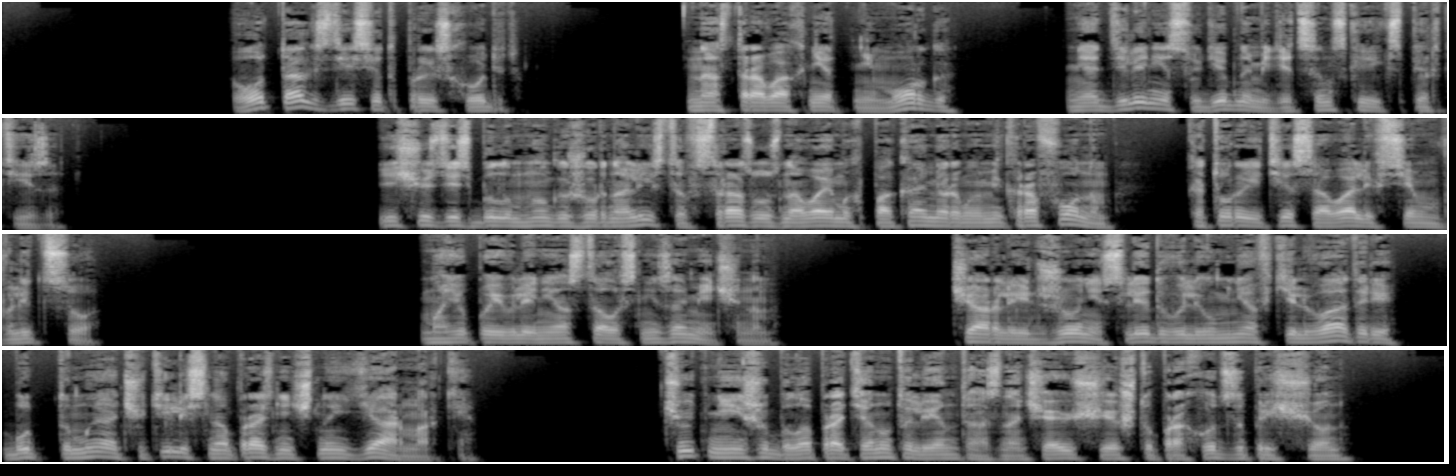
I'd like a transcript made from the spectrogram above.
Вот так здесь это происходит. На островах нет ни морга, ни отделения судебно-медицинской экспертизы. Еще здесь было много журналистов, сразу узнаваемых по камерам и микрофонам, которые те совали всем в лицо. Мое появление осталось незамеченным. Чарли и Джонни следовали у меня в кильваторе, будто мы очутились на праздничной ярмарке. Чуть ниже была протянута лента, означающая, что проход запрещен,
